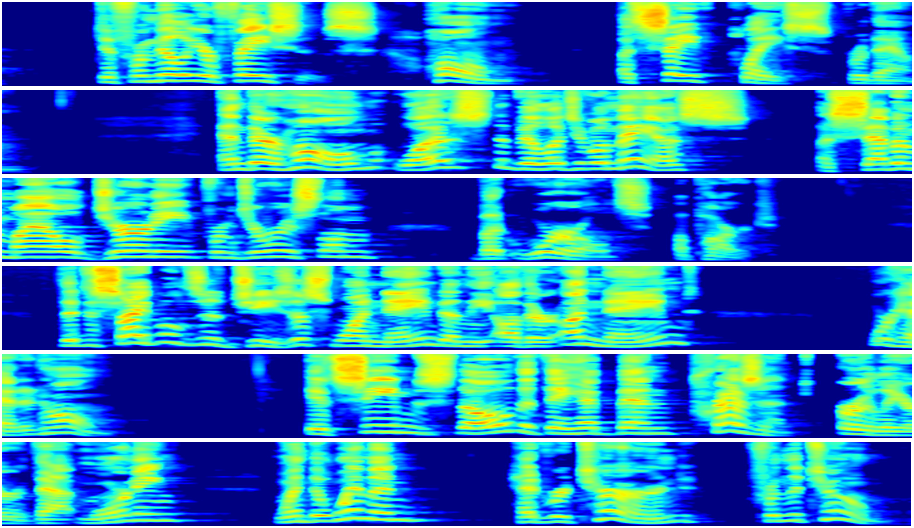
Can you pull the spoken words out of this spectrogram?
to familiar faces, home, a safe place for them. And their home was the village of Emmaus, a seven mile journey from Jerusalem, but worlds apart. The disciples of Jesus, one named and the other unnamed, were headed home. It seems, though, that they had been present earlier that morning when the women had returned from the tomb.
